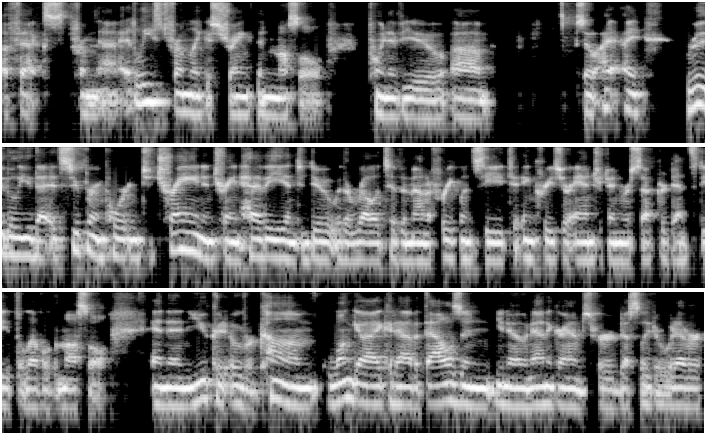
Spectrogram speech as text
effects from that, at least from like a strength and muscle point of view. Um, so I, I really believe that it's super important to train and train heavy and to do it with a relative amount of frequency to increase your androgen receptor density at the level of the muscle. And then you could overcome one guy could have a thousand, you know, nanograms per deciliter or whatever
